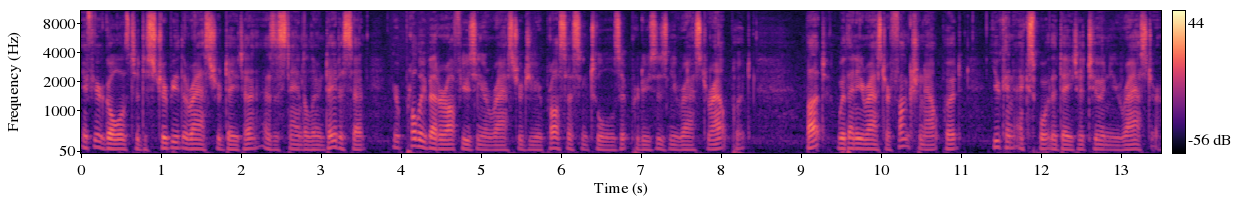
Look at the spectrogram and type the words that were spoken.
If your goal is to distribute the raster data as a standalone dataset, you're probably better off using a raster geoprocessing tool as it produces new raster output. But with any raster function output, you can export the data to a new raster.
